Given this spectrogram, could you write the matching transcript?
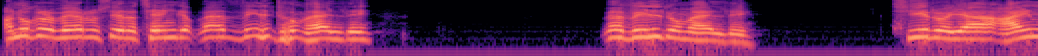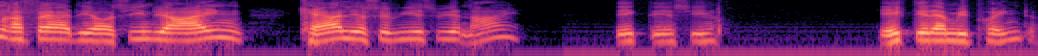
Og nu kan det være, at du sidder og tænker, hvad vil du med alt det? Hvad vil du med alt det? Siger du, at jeg er egen retfærdig, og siger du, at jeg er egen kærlig, og så videre, så videre. Nej, det er ikke det, jeg siger. Det er ikke det, der er mit pointe.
